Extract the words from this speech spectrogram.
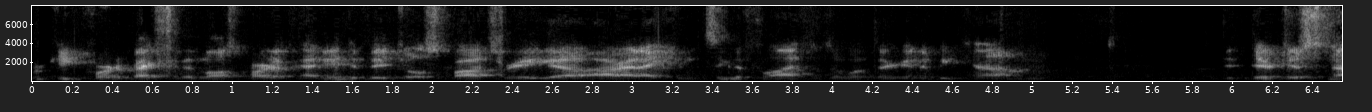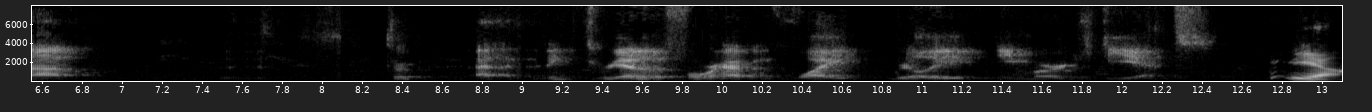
rookie quarterbacks, for the most part, have had individual spots where you go, "All right, I can see the flashes of what they're going to become." They're just not. I think three out of the four haven't quite really emerged yet Yeah.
